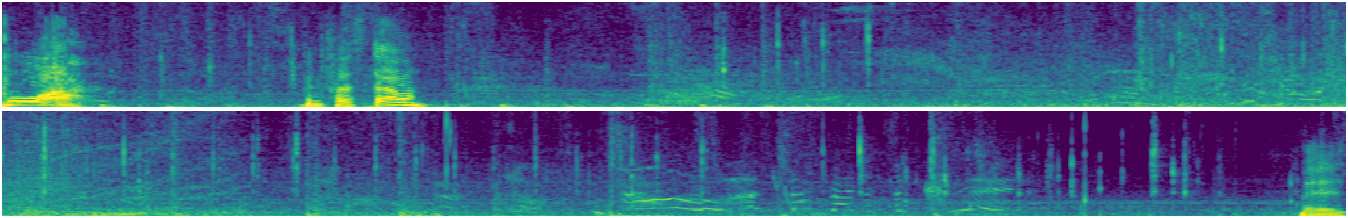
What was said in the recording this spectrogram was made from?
Boah. Ich bin fast down. Hey,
